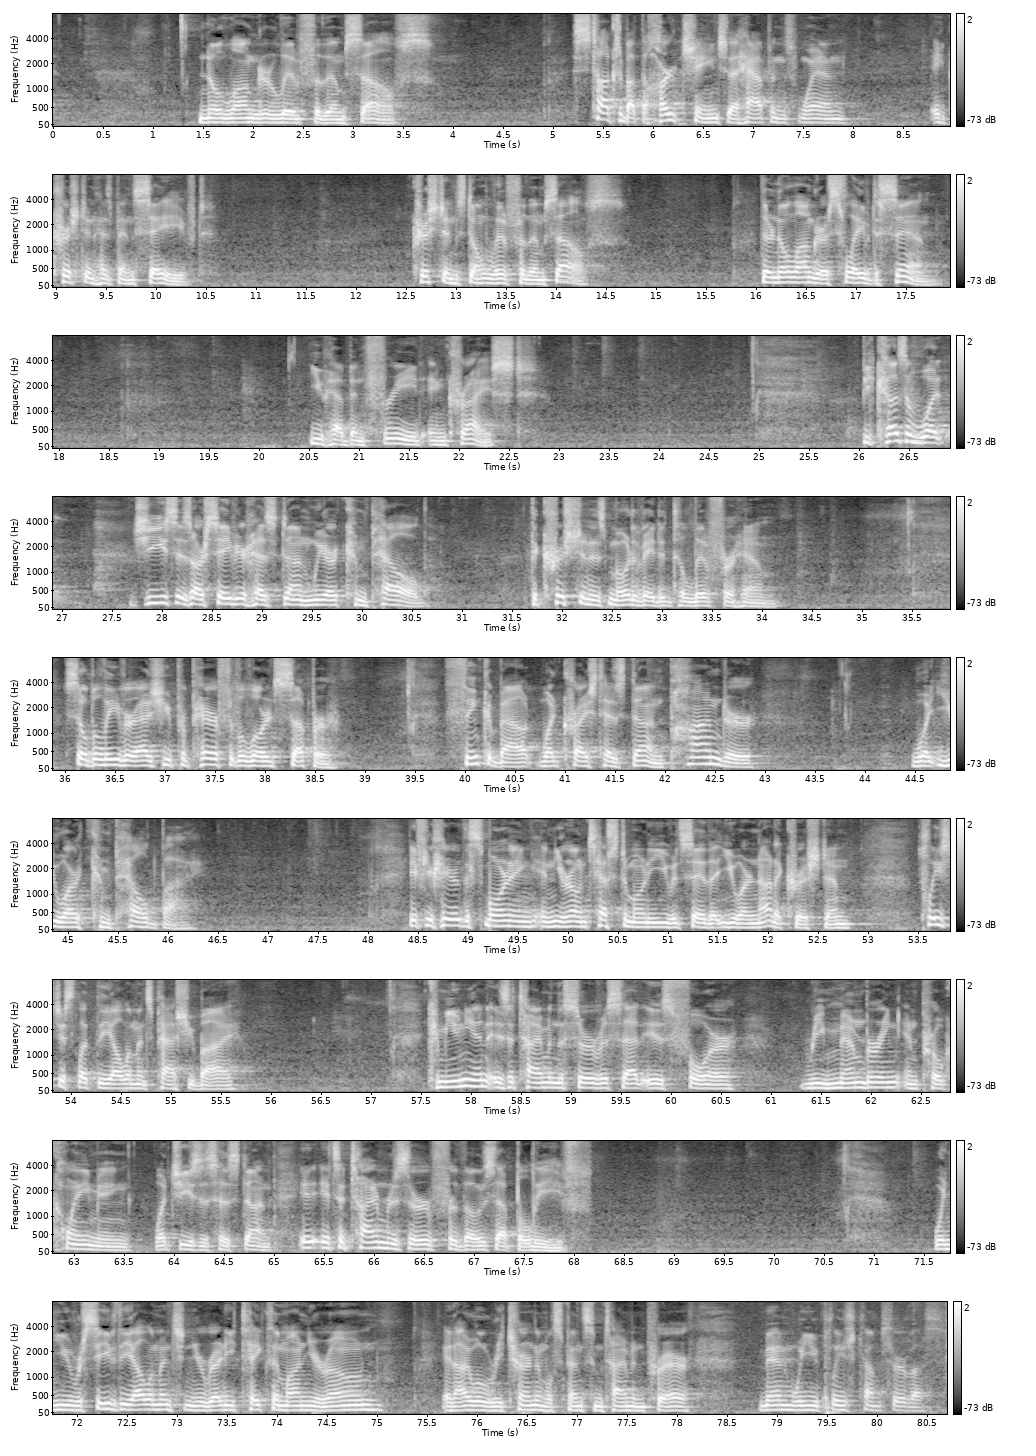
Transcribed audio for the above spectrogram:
no longer live for themselves. This talks about the heart change that happens when a Christian has been saved. Christians don't live for themselves. They're no longer a slave to sin. You have been freed in Christ. Because of what Jesus, our Savior, has done, we are compelled. The Christian is motivated to live for Him. So, believer, as you prepare for the Lord's Supper, think about what Christ has done. Ponder what you are compelled by. If you're here this morning in your own testimony, you would say that you are not a Christian, please just let the elements pass you by. Communion is a time in the service that is for remembering and proclaiming what Jesus has done. It's a time reserved for those that believe. When you receive the elements and you're ready, take them on your own, and I will return and we'll spend some time in prayer. Men, will you please come serve us?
